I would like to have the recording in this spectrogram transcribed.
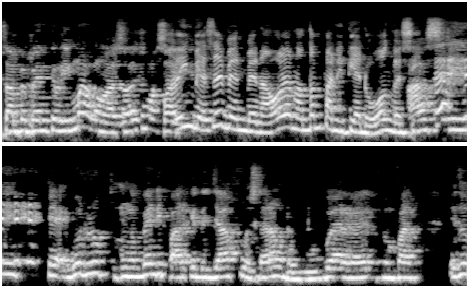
Sampai band kelima kalau nggak salah itu masih Paling biasanya band-band awal yang nonton panitia doang gak sih? asli kayak gue dulu ngeband di parkir di Javu sekarang udah bubar kali itu tempat itu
